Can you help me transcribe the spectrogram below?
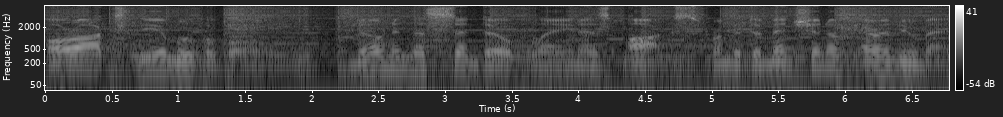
Aurochs the Immovable, known in the Sento plane as Ox from the dimension of Aranumex,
